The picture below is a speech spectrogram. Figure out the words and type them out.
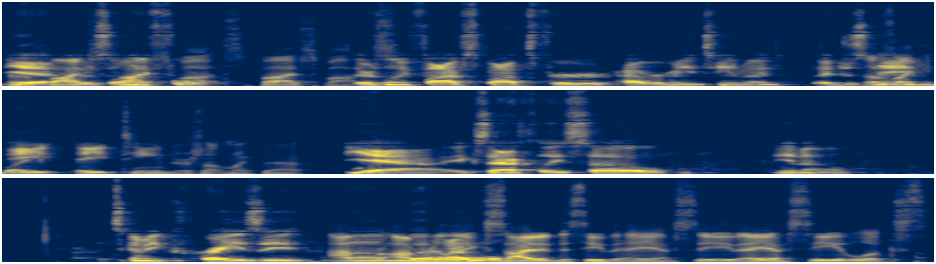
Yeah, five, there's only five four. spots. Five spots. There's only five spots for however many teams I, I just that was named. like eight eight teams or something like that. Yeah, exactly. So, you know, it's gonna be crazy. I'm Um, I'm really will- excited to see the AFC. The AFC looks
